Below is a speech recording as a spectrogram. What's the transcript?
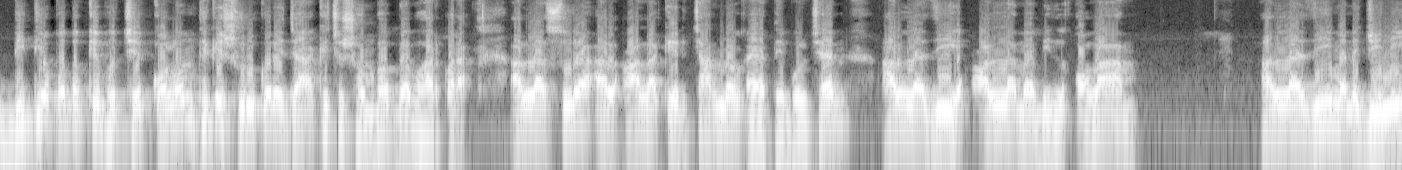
দ্বিতীয় পদক্ষেপ হচ্ছে কলম থেকে শুরু করে যা কিছু সম্ভব ব্যবহার করা। আল্লাহ সুরা আল আলাকের চার নং আয়াতে বলছেন আল্লাহ জি আল্লামা বিল কলাম। আল্লাহ জি মানে যিনি,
